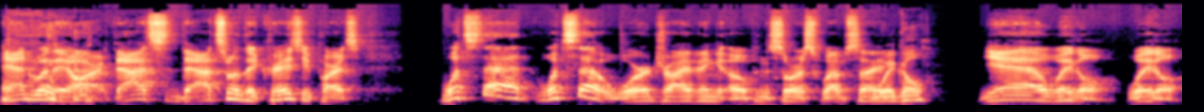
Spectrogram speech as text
And where they are. That's that's one of the crazy parts. What's that? What's that war driving open source website? WiGLE. Yeah, WiGLE. WiGLE.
